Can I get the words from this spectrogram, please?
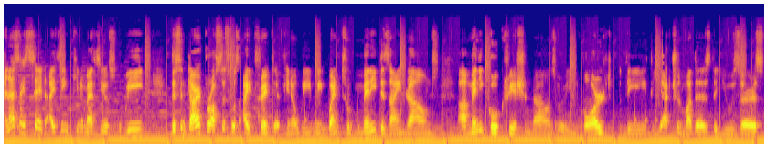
and as i said i think you know matthews we this entire process was iterative. You know we we went through many design rounds uh, many co-creation rounds where we involved the the actual mothers, the users,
